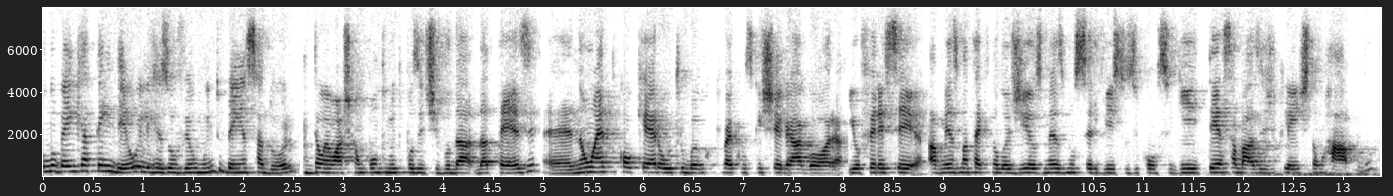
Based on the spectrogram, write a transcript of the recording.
O Nubank atendeu, ele resolveu muito bem essa dor. Então, eu acho que é um ponto muito positivo da, da tese. É, não é qualquer outro banco que vai conseguir chegar agora e oferecer a mesma tecnologia, os mesmos serviços e conseguir ter essa base de cliente tão rápido.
